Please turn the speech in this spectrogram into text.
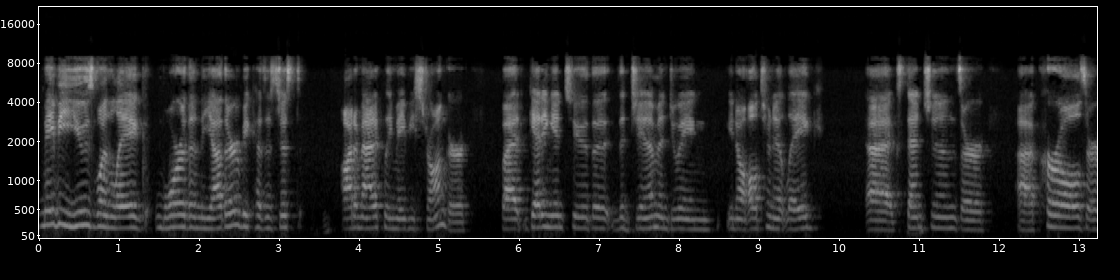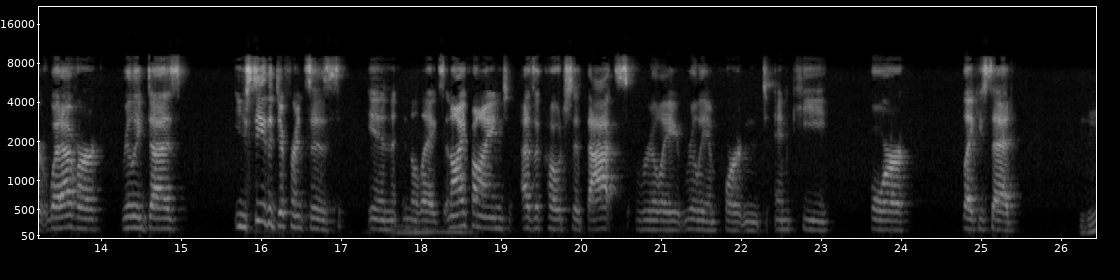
maybe use one leg more than the other because it's just automatically maybe stronger. But getting into the, the gym and doing, you know, alternate leg uh, extensions or uh, curls or whatever really does you see the differences in in the legs. And i find as a coach that that's really really important and key for like you said mm-hmm.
